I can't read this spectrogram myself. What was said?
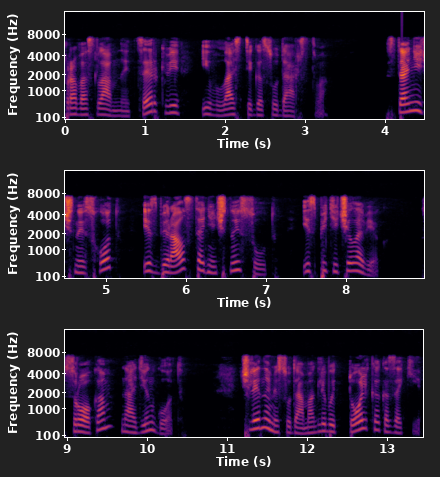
православной церкви и власти государства. Станичный сход избирал станичный суд из пяти человек сроком на один год. Членами суда могли быть только казаки.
